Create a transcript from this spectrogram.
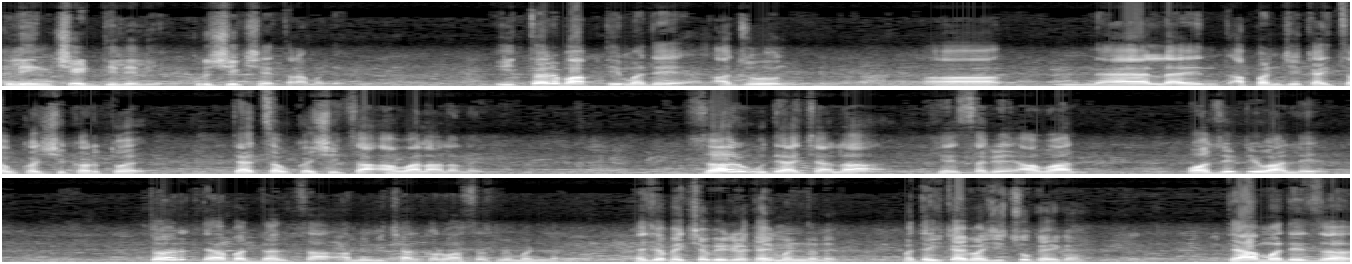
क्लीन चिट दिलेली आहे कृषी क्षेत्रामध्ये. इतर बाबतीमध्ये अजून न्यायालयीन आपण जी काही चौकशी करतो आहे त्या चौकशीचा अहवाल आला नाही. जर उद्याच्याला हे सगळे अहवाल पॉझिटिव्ह आले तर त्याबद्दलचा आम्ही विचार करू असंच मी म्हणलं. ह्याच्यापेक्षा वेगळं काही म्हणलं नाही. मग ही काय माझी चूक आहे का? त्यामध्ये जर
